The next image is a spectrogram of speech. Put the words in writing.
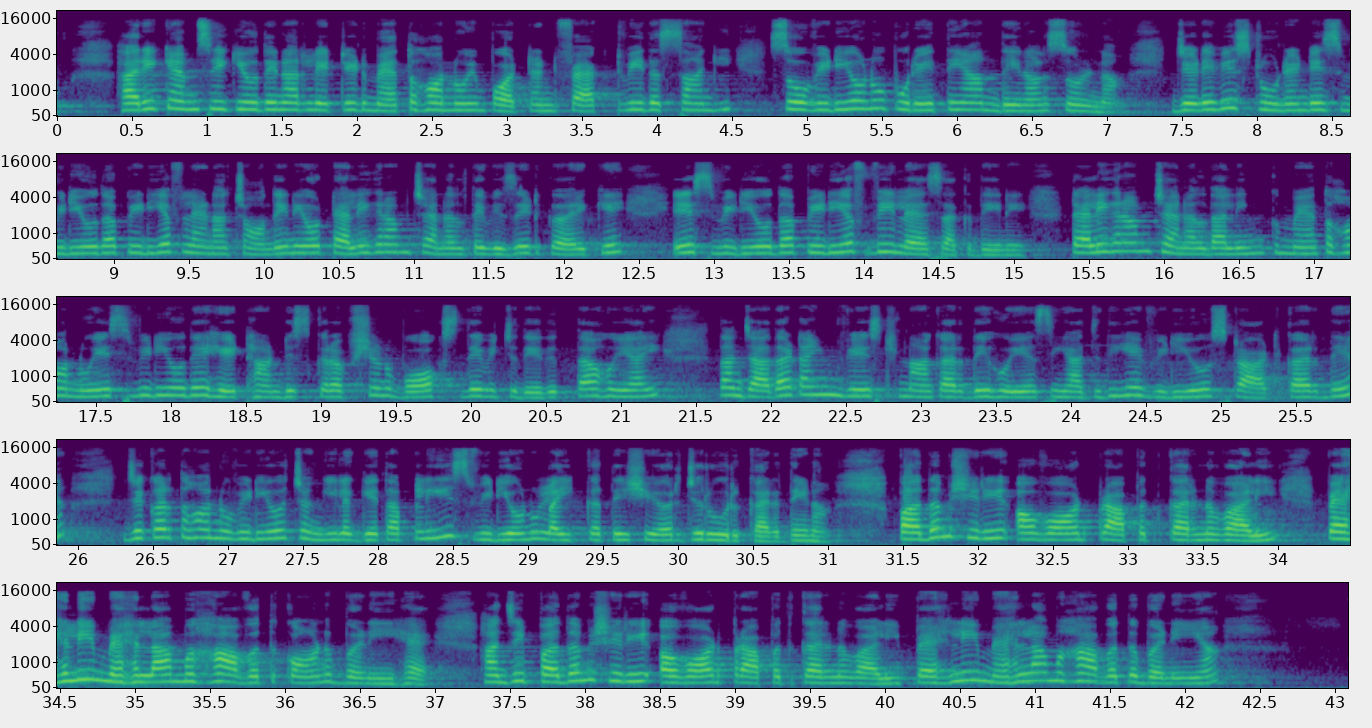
ਹਰ ਇੱਕ MCQ ਦੇ ਨਾਲ ਰਿਲੇਟਡ ਮੈਂ ਤੁਹਾਨੂੰ ਇੰਪੋਰਟੈਂਟ ਫੈਕਟ ਵੀ ਦੱਸਾਂਗੀ। ਸੋ ਵੀਡੀਓ ਨੂੰ ਪੂਰੇ ਧਿਆਨ ਦੇ ਨਾਲ ਸੁਣਨਾ। ਜਿਹੜੇ ਵੀ ਸਟੂਡੈਂਟ ਇਸ ਵੀਡੀਓ ਦਾ PDF ਲੈਣਾ ਚਾਹੁੰਦੇ ਨੇ, ਉਹ ਟੈਲੀਗ੍ਰਾਮ ਚੈਨਲ ਤੇ ਵਿਜ਼ਿਟ ਕਰਕੇ ਇਸ ਵੀਡੀਓ ਦਾ PDF ਵੀ ਲੈ ਸਕਦੇ ਨੇ। ਟੈਲੀਗ੍ਰਾਮ ਚੈਨਲ ਦਾ ਲਿੰਕ ਮੈਂ ਤੁਹਾਨੂੰ ਇਸ ਵੀਡੀਓ ਦੇ ਹੇਠਾਂ ਡਿਸਕ੍ਰਿਪਸ਼ਨ ਬਾਕਸ ਦੇ ਵਿੱਚ ਦੇ ਦਿੱਤਾ ਹੋਇਆ ਹੈ ਤਾਂ ਜ਼ਿਆਦਾ ਟਾਈਮ ਵੇਸਟ ਨਾ ਕਰਦੇ ਹੋਏ ਅਸੀਂ ਅੱਜ ਦੀ ਇਹ ਵੀਡੀਓ ਸਟਾਰਟ ਕਰਦੇ ਹਾਂ ਜੇਕਰ ਤੁਹਾਨੂੰ ਵੀਡੀਓ ਚੰਗੀ ਲੱਗੇ ਤਾਂ ਪਲੀਜ਼ ਵੀਡੀਓ ਨੂੰ ਲਾਈਕ ਅਤੇ ਸ਼ੇਅਰ ਜ਼ਰੂਰ ਕਰ ਦੇਣਾ। ਪਦਮ ਸ਼੍ਰੀ ਅਵਾਰਡ ਪ੍ਰਾਪਤ ਕਰਨ ਵਾਲੀ ਪਹਿਲੀ ਮਹਿਲਾ ਮਹਾਵਤ ਕੌਣ ਬਣੀ ਹੈ? ਹਾਂਜੀ, ਪਦਮ ਸ਼੍ਰੀ ਅਵਾਰਡ ਪ੍ਰਾਪਤ ਕਰਨ ਵਾਲੀ ਪਹਿਲੀ ਮਹਿਲਾ ਮਹਾਵਤ ਬਣੀ ਆ।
